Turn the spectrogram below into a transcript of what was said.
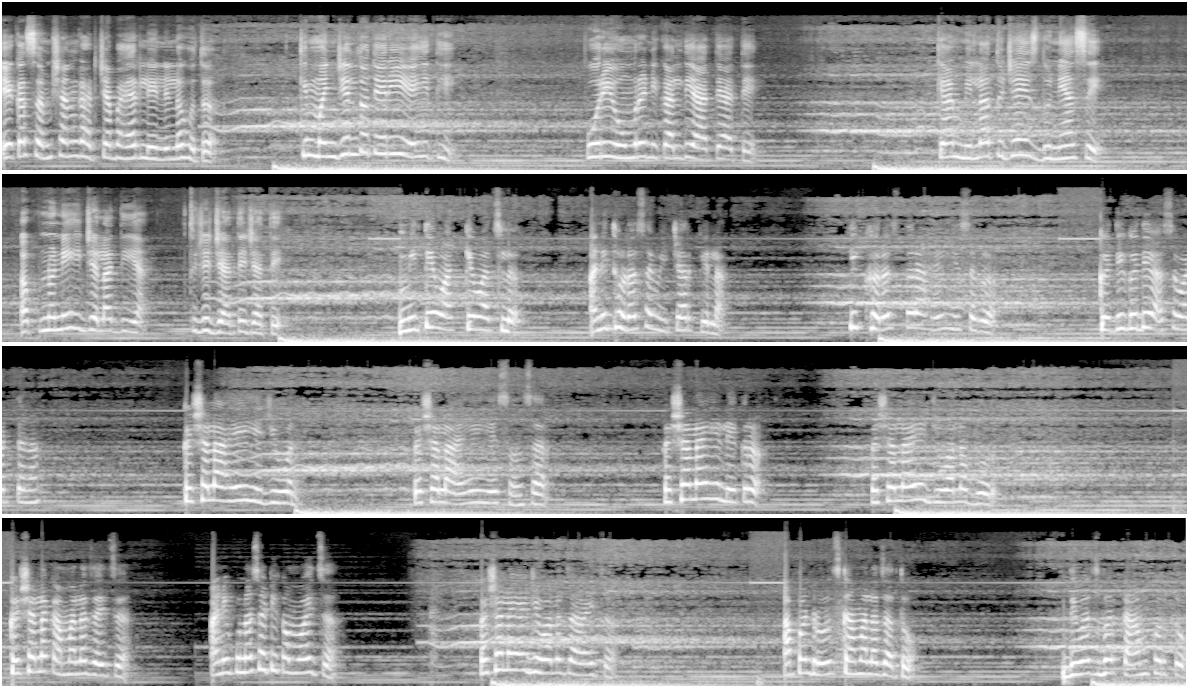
एका शमशान घाटच्या बाहेर लिहिलेलं होतं की मंजिल तो तेरी यही थी. पूरी उम्र निकाल दी आते आते. क्या मिला तुझे इस दुनिया से? अपनों ने ही जला दिया तुझे जाते जाते. मी ते वाक्य वाचलं आणि थोडासा विचार केला की खरंच तर आहे हे सगळं. कधी कधी असं वाटतं ना कशाला आहे हे जीवन? कशाला आहे हे संसार? कशाला हे लेकर कशाला हे जीवाला बोर कशाला कामाला जायचं आणि कुणासाठी कमवायचं? कशाला या जीवाला जाळायचं? आपण रोज कामाला जातो. दिवसभर काम करतो.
